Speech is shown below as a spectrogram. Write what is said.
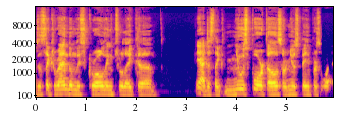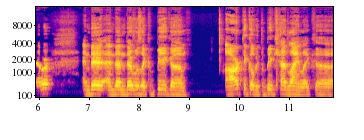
just like randomly scrolling through like um yeah, just like news portals or newspapers or whatever. And there and then there was like a big um, article with a big headline like. Uh,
